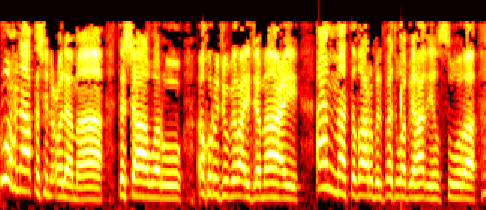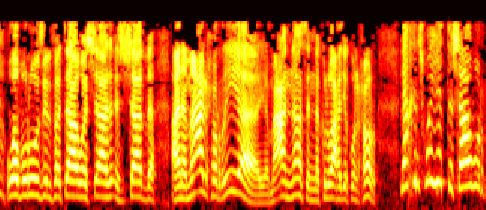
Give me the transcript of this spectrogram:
روح ناقش العلماء تشاوروا أخرجوا برأي جماعي. أما تضارب الفتوى بهذه الصورة وبروز الفتاوى الشا- الشاذة أنا مع الحرية مع الناس أن كل واحد يكون حر. لكن شوية تشاور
